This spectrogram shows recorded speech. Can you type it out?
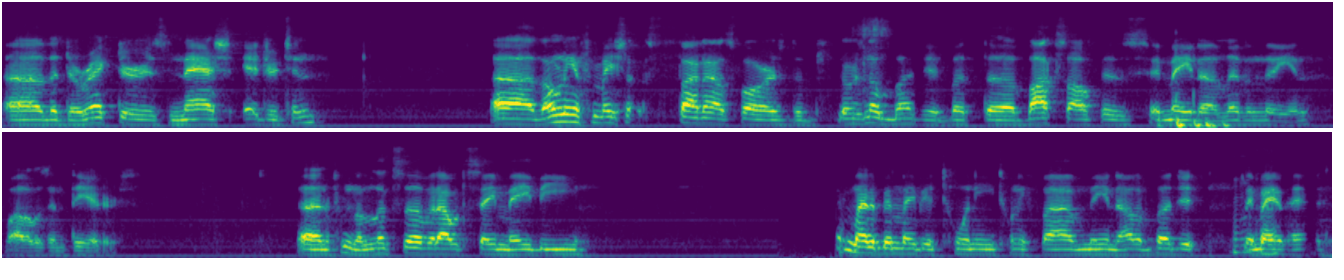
Uh, the director is Nash Edgerton. Uh, the only information I found out as far as the there was no budget, but the box office it made uh, 11 million while it was in theaters. And from the looks of it, I would say maybe it might have been maybe a 20, 25 million dollar budget they may have had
